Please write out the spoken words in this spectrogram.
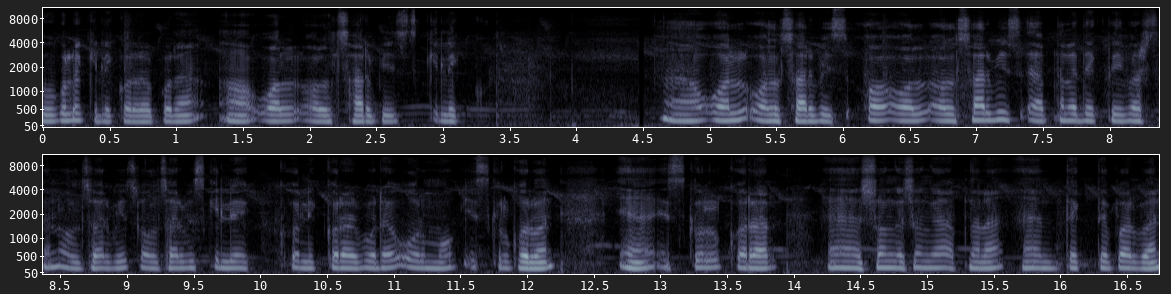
গুগলে ক্লিক করার পরে all all service click all all service all all service আপনারা দেখতেই পাচ্ছেন all service all service click click করার পরে ওর মুখ স্ক্রল করবেন। স্ক্রল করার সঙ্গে সঙ্গে আপনারা দেখতে পারবেন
